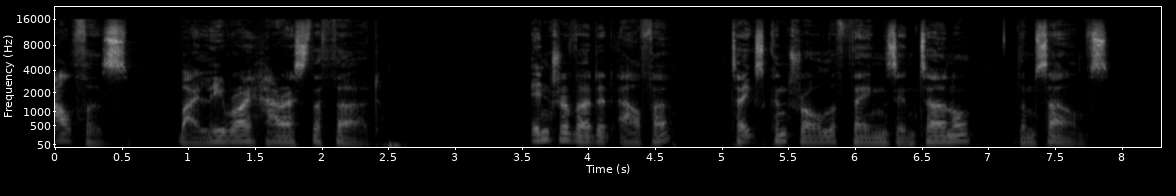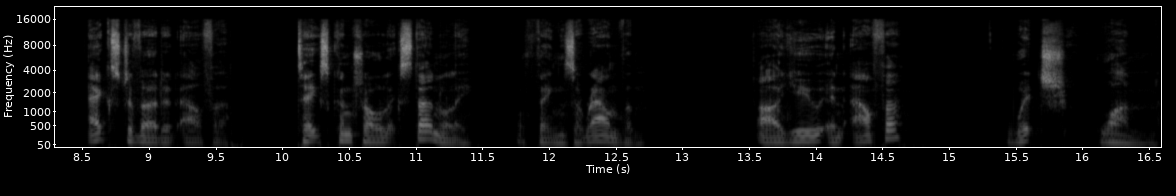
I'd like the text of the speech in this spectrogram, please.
Alphas by Leroy Harris III. Introverted alpha takes control of things internal, themselves. Extroverted alpha takes control externally, or things around them. Are you in alpha? Which one?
